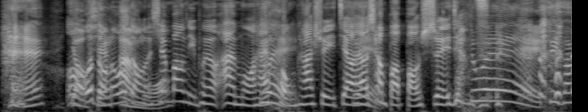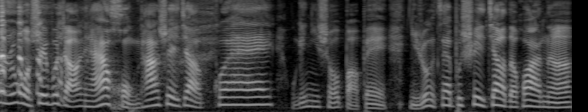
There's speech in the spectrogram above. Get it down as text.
嘿，哦，要我懂了，我懂了，先帮女朋友按摩，还哄她睡觉，要像宝宝睡这样子。对，对方如果睡不着，你还要哄她睡觉。乖，我给你说，宝贝，你如果再不睡觉的话呢，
